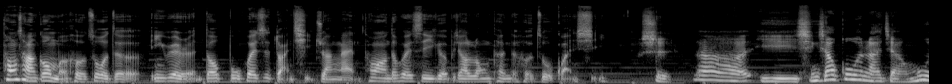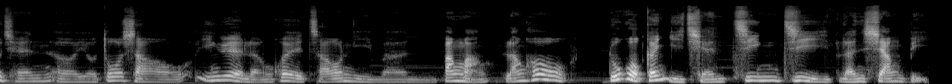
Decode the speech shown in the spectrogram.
通常跟我们合作的音乐人都不会是短期专案，通常都会是一个比较 long term 的合作关系。是。那以行销顾问来讲，目前呃有多少音乐人会找你们帮忙？然后。如果跟以前经纪人相比，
